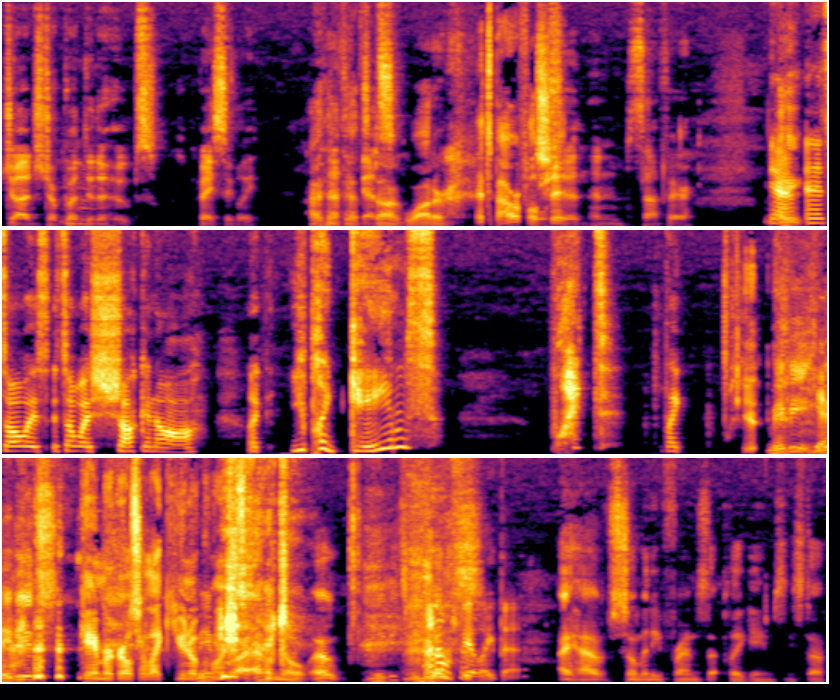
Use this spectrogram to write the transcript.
judged or put Mm-hmm. through the hoops. Basically, I think, I think that's, that's- dog water. It's powerful shit. and it's not fair. Yeah, Hey. and it's always it's always shock and awe. Like you play games? What? Like Maybe Yeah. maybe it's Gamer girls are like maybe unicorns. I don't know. Oh, maybe it's because I don't feel like that. I have so many friends that play games and stuff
